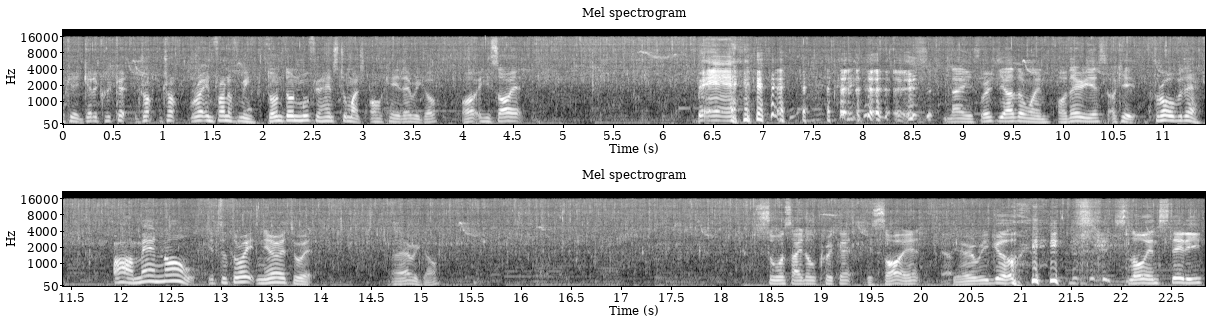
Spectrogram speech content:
Okay, get a cricket. Drop, drop right in front of me. Don't, don't move your hands too much. Okay, there we go. Oh, he saw it. Bam! nice. Where's the other one? Oh, there he is. Okay, throw over there. Oh man, no! You have to throw it nearer to it. Oh, there we go. Suicidal cricket. We saw it. Yep. There we go. Slow and steady.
